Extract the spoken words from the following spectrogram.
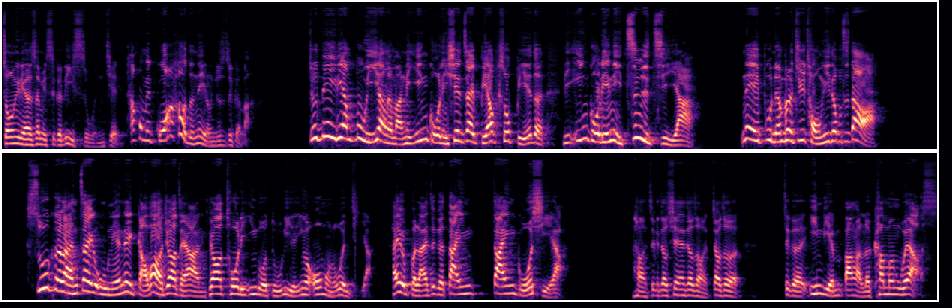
中英联合声明是个历史文件？它后面括号的内容就是这个嘛。就力量不一样了嘛？你英国，你现在不要说别的，你英国连你自己呀、啊，内部能不能去统一都不知道啊。苏格兰在五年内搞不好就要怎样？你就要脱离英国独立了，因为欧盟的问题啊。还有本来这个大英大英国协啊，好，这个叫现在叫做叫做这个英联邦啊，The Commonwealth。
